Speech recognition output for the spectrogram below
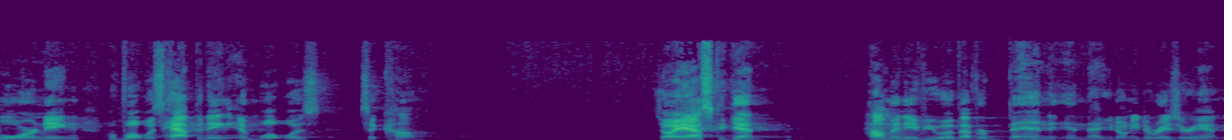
mourning of what was happening and what was to come. So I ask again how many of you have ever been in that? You don't need to raise your hand.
